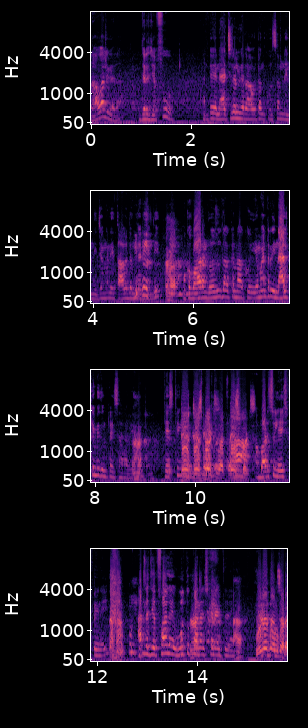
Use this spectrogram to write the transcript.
రావాలి కదా? జర చెప్పు. అంటే natural గా రావటం కోసం నేను నిజంగానే తాగడం జరిగింది. ఒక వారం రోజుల దాకా నాకు ఏమంటారు? ఈ నాలుక మీద ఉంటాయి సార్ అవి. టెస్టింగ్ టేస్ట్ బడ్స్ లేచిపోయినాయి. అట్లా చెప్పాలి ఊతు కనెక్షన్ అవుతుంది ఏదైతే సార్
